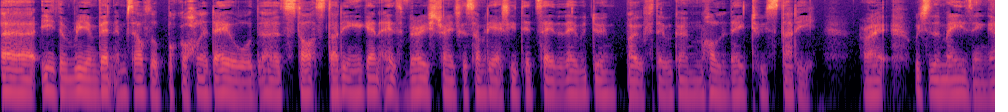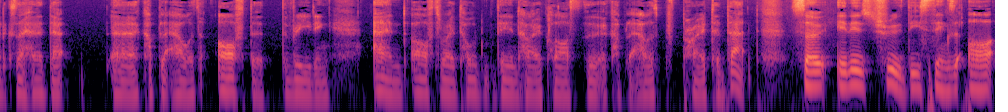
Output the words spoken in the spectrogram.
uh, either reinvent themselves or book a holiday or uh, start studying again. It's very strange because somebody actually did say that they were doing both. They were going on holiday to study, right? Which is amazing. Because I heard that a couple of hours after the reading and after I told the entire class a couple of hours prior to that. So it is true, these things are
